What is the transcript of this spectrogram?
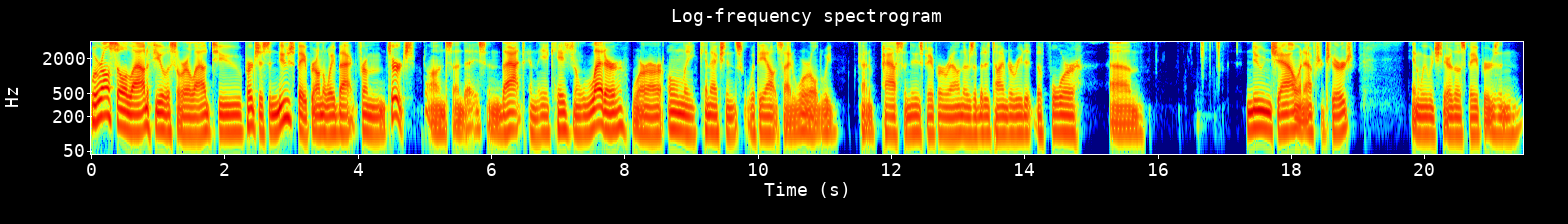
We were also allowed, a few of us were allowed to purchase a newspaper on the way back from church on Sundays. And that and the occasional letter were our only connections with the outside world. We'd kind of pass the newspaper around. There's a bit of time to read it before um, noon chow and after church. And we would share those papers and,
